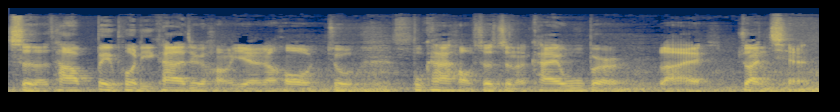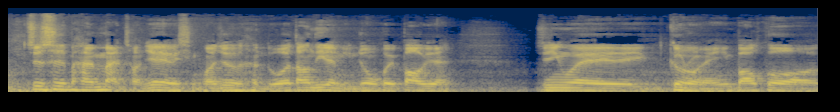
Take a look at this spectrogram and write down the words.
使得他被迫离开了这个行业，然后就不开豪车，只能开 Uber 来赚钱，这是还蛮常见的一个情况，就是很多当地的民众会抱怨。就因为各种原因，包括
